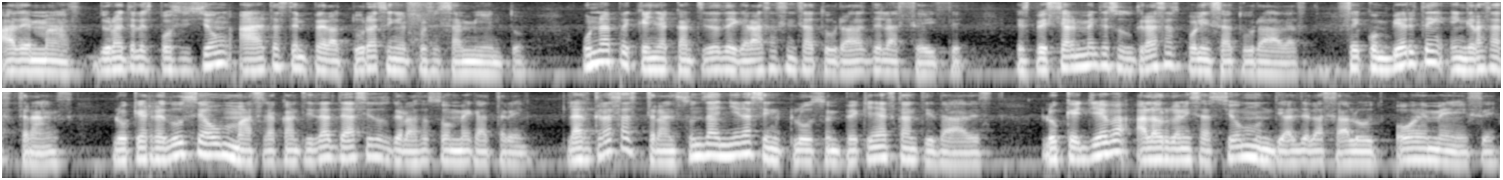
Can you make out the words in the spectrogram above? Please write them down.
Además, durante la exposición a altas temperaturas en el procesamiento, una pequeña cantidad de grasas insaturadas del aceite, especialmente sus grasas poliinsaturadas, se convierten en grasas trans, lo que reduce aún más la cantidad de ácidos grasos omega 3. Las grasas trans son dañinas incluso en pequeñas cantidades, lo que lleva a la Organización Mundial de la Salud, OMS,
